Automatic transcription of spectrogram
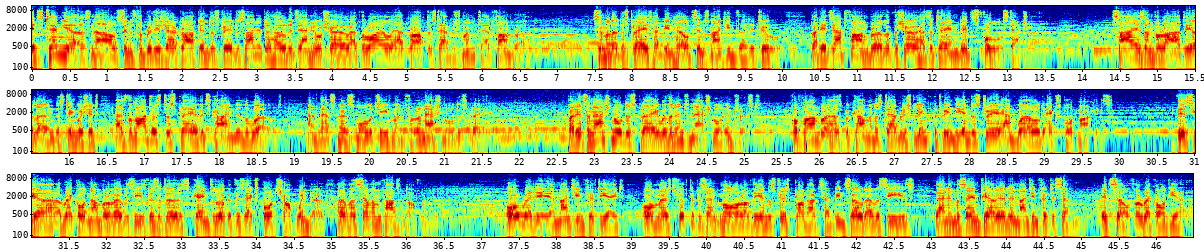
It's 10 years now since the British aircraft industry decided to hold its annual show at the Royal Aircraft Establishment at Farnborough. Similar displays had been held since 1932, but it's at Farnborough that the show has attained its full stature. Size and variety alone distinguish it as the largest display of its kind in the world, and that's no small achievement for a national display. But it's a national display with an international interest for Farnborough has become an established link between the industry and world export markets. This year, a record number of overseas visitors came to look at this export shop window, over 7,000 of them. Already in 1958, almost 50% more of the industry's products had been sold overseas than in the same period in 1957, itself a record year.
